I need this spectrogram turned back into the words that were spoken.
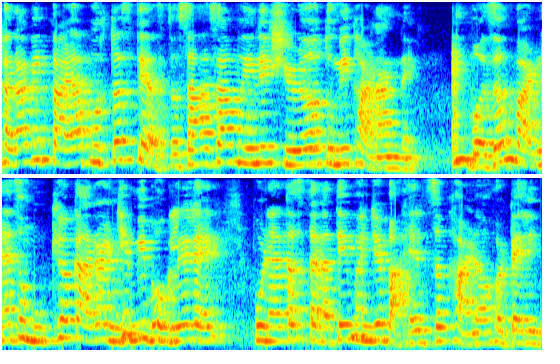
ठराविक काळापुरतंच ते असतं. सहा सहा महिने शिळं तुम्ही खाणार नाही. आणि वजन वाढण्याचं मुख्य कारण जे मी भोगलेलं आहे पुण्यात असताना ते म्हणजे बाहेरचं खाणं हॉटेलिंग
